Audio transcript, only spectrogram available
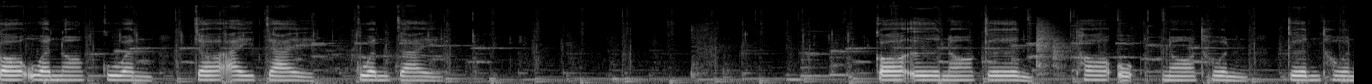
กออวนอกวน จอไอใจ กวนใจ กอเออนอเกิน ทอโอนอทน เกินทน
